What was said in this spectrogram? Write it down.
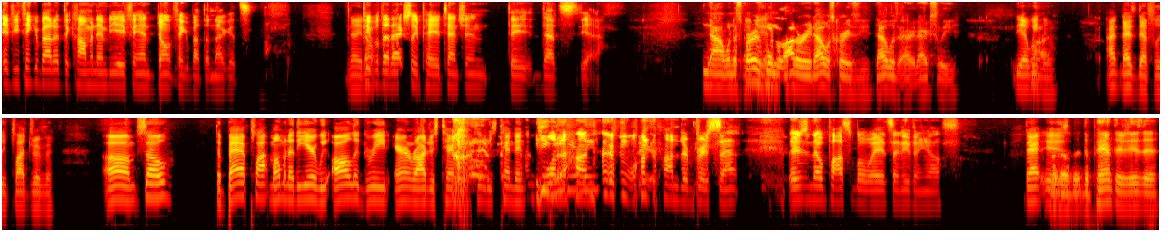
if you think about it, the common NBA fan don't think about the Nuggets. No, you don't. People that actually pay attention, they that's yeah. Nah, when the Spurs yeah. won the lottery, that was crazy. That was actually Yeah, we plot. knew. I, that's definitely plot driven. Um, so the bad plot moment of the year, we all agreed Aaron Rodgers tearing his Achilles tendon One hundred percent. There's no possible way it's anything else. That is Although the, the Panthers is a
